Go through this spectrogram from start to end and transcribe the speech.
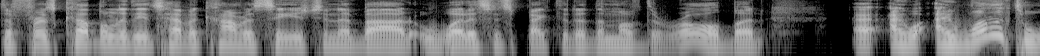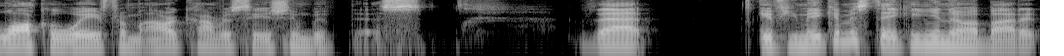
the first couple of days have a conversation about what is expected of them of the role but I, I wanted to walk away from our conversation with this, that if you make a mistake and you know about it,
